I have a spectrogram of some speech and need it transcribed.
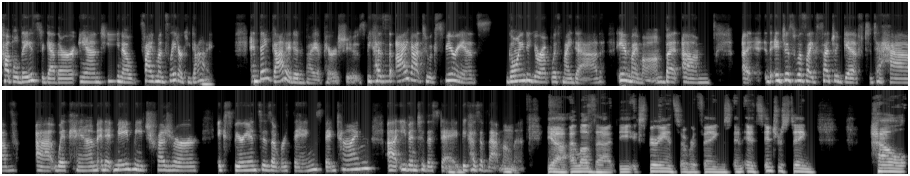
couple days together. And, you know, five months later, he died. And thank God I didn't buy a pair of shoes because I got to experience going to Europe with my dad and my mom, but um, uh, it just was like such a gift to have uh, with him. And it made me treasure experiences over things big time, uh, even to this day, mm-hmm. because of that mm. moment. Yeah, I love that. The experience over things. And it's interesting how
